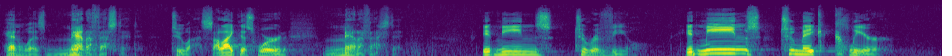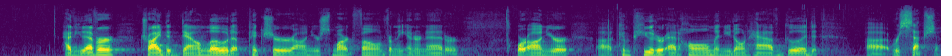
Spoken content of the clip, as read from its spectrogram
and was manifested to us. I like this word manifested. It means to reveal, it means to make clear. Have you ever tried to download a picture on your smartphone from the internet or, or on your uh, computer at home and you don't have good uh, reception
